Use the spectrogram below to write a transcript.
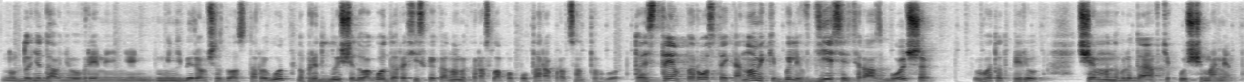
ну, до недавнего времени, не, мы не берем сейчас 22 год, но предыдущие два года российская экономика росла по полтора процента в год. То есть темпы роста экономики были в 10 раз больше в этот период, чем мы наблюдаем в текущий момент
